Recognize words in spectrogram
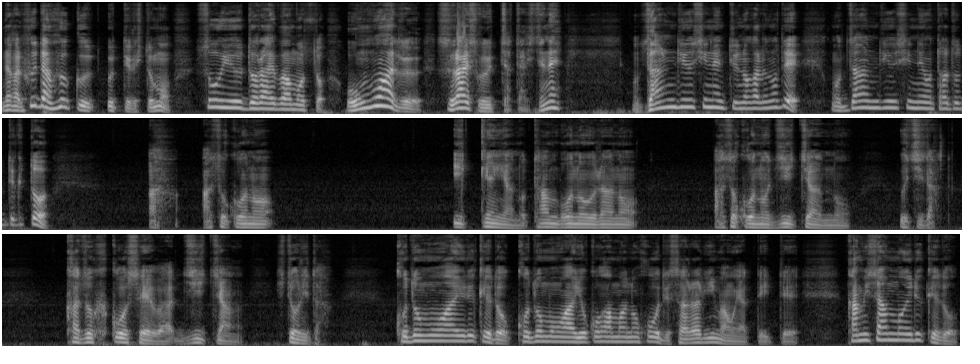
だから普段フック打ってる人も、そういうドライバーを持つと、思わずスライスを打っちゃったりしてね、残留思念っていうのがあるので、もう残留思念をたどっていくと、あ、あそこの一軒家の田んぼの裏の、あそこのじいちゃんのうちだ。家族構成はじいちゃん一人だ。子供はいるけど、子供は横浜の方でサラリーマンをやっていて、かみさんもいるけど、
